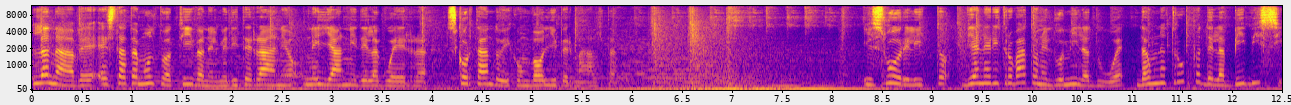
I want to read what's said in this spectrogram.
La nave è stata molto attiva nel Mediterraneo negli anni della guerra, scortando i convogli per Malta. Il suo relitto viene ritrovato nel 2002 da una troupe della BBC.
